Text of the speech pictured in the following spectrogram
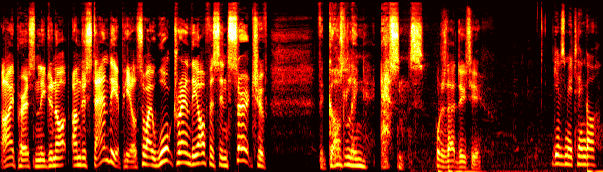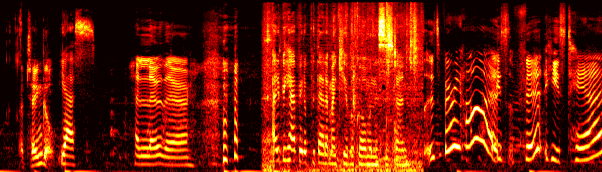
I personally do not understand the appeal, so I walked around the office in search of the Gosling essence. What does that do to you? Gives me a tingle. A tingle? Yes. Hello there. I'd be happy to put that at my cubicle when this is done. It's very hot. He's fit, he's tan,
